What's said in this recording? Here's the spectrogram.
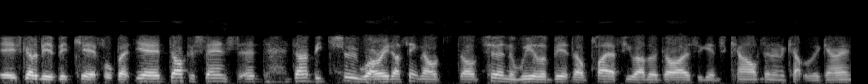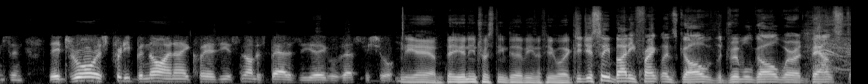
Yeah, he's got to be a bit careful. But yeah, Dockers fans, uh, don't be too worried. I think they'll they'll turn the wheel a bit. They'll play a few other guys against Carlton in a couple of the games, and their draw is pretty benign, eh, Clairsy? It's not as bad as the Eagles, that's for sure. Yeah, be an interesting derby in a few weeks. Did you see Buddy Franklin's goal, the dribble goal, where it bounced?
